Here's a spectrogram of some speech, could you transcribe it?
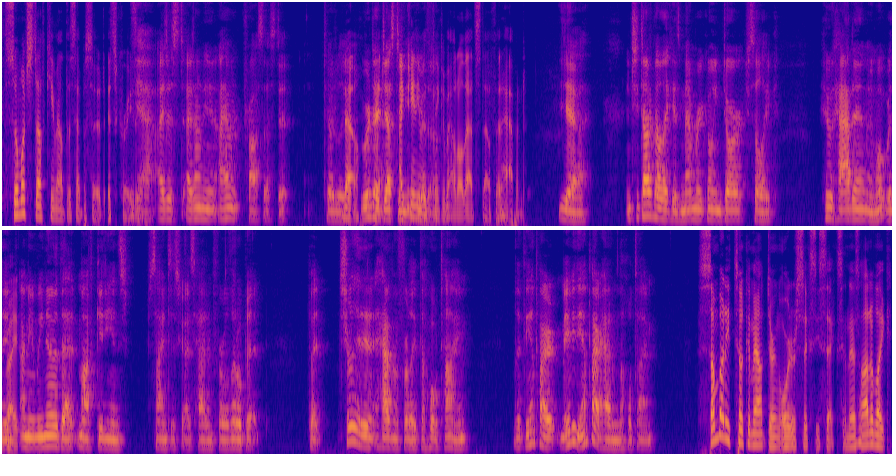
So much stuff came out this episode. It's crazy. yeah. I just I don't even I haven't processed it totally. No, we're yeah. digesting. I can't here, even though. think about all that stuff that happened. Yeah. And she talked about like his memory going dark. So like, who had him and what were they? Right. I mean, we know that Moff Gideon's scientist guys had him for a little bit, but surely they didn't have him for like the whole time. Like the Empire, maybe the Empire had him the whole time. Somebody took him out during Order sixty six, and there's a lot of like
